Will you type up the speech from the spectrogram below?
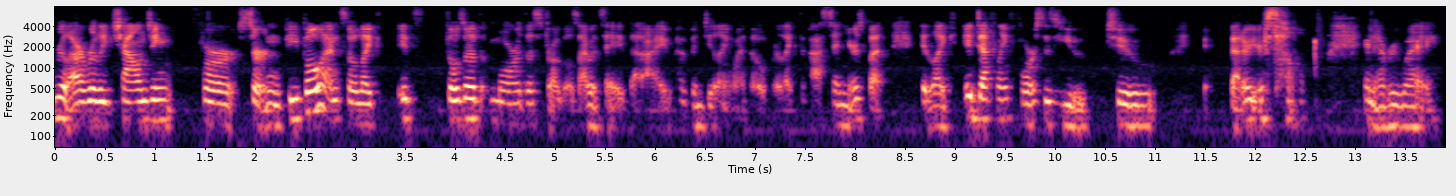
really are really challenging for certain people and so like it's those are more the struggles I would say that I have been dealing with over like the past 10 years but it like it definitely forces you to better yourself in every way.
